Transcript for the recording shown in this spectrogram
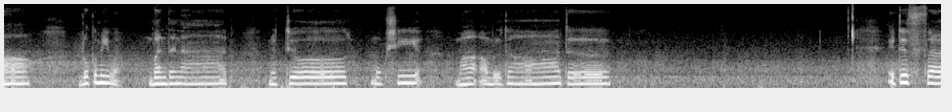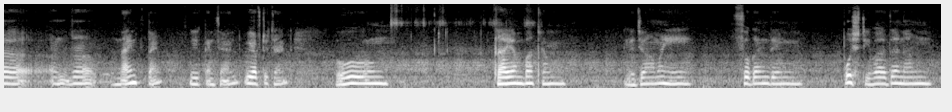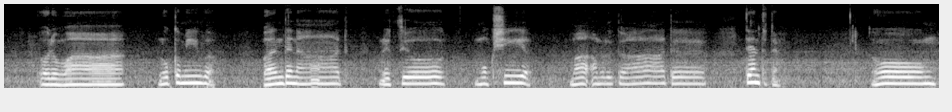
रुकमिव बन्धनात् मृत्योर्मुक्षीय मा अमृतात्। It is uh, the ninth time we can chant. We have to chant Om Trayambakam Yajamahi Sugandim Pushtivardhanam Urva Lokamiva Bandhanat Mrityo Mukshiya Ma Amrutat Tenth time ॐ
